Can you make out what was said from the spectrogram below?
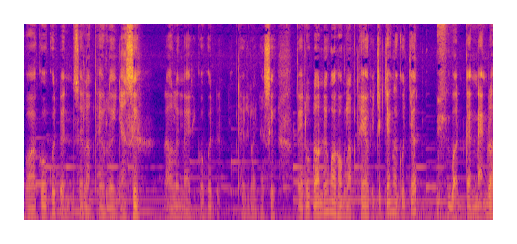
và cô quyết định sẽ làm theo lời nhà sư. Đó, lần này thì cô quyết định theo lời nhà sư. Thì lúc đó nếu mà không làm theo thì chắc chắn là cô chết. Bệnh càng nặng rồi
